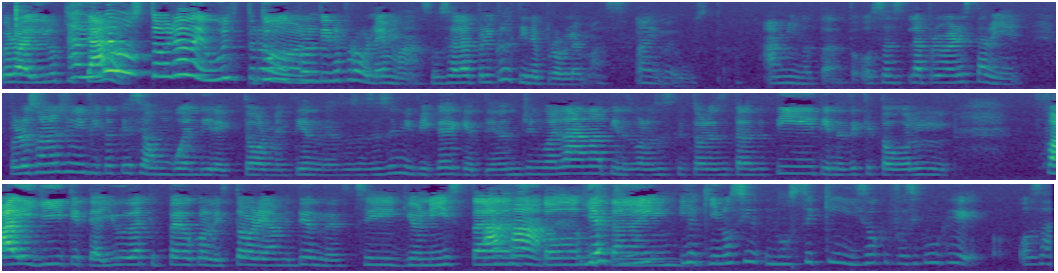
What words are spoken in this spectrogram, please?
Pero ahí lo quitaron. A mí me gustó, era de Ultron. Dude, pero tiene problemas. O sea, la película tiene problemas. Ay, me gusta. A mí no tanto. O sea, la primera está bien. Pero eso no significa que sea un buen director, ¿me entiendes? O sea, eso significa de que tienes un chingo de lana, tienes buenos escritores detrás de ti, tienes de que todo el Feige que te ayuda, que pedo con la historia, ¿me entiendes? Sí, guionistas, todos y aquí, Y aquí no, no sé qué hizo, que fue así como que, o sea,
